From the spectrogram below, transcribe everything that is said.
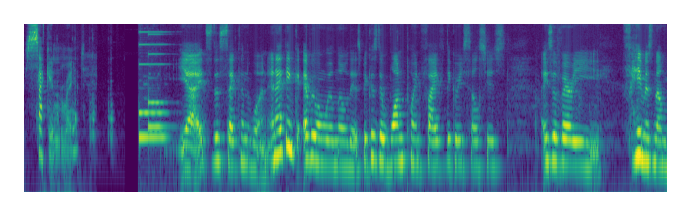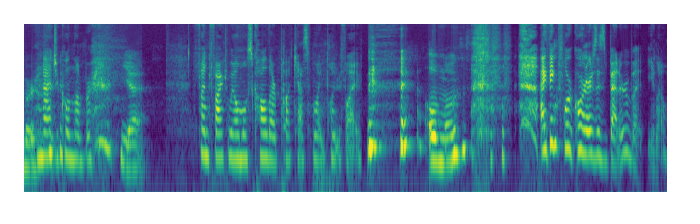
second, right? Yeah, it's the second one. And I think everyone will know this because the 1.5 degrees Celsius is a very famous number. Magical number. yeah. Fun fact we almost called our podcast 1.5. almost. I think Four Corners is better, but you know.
